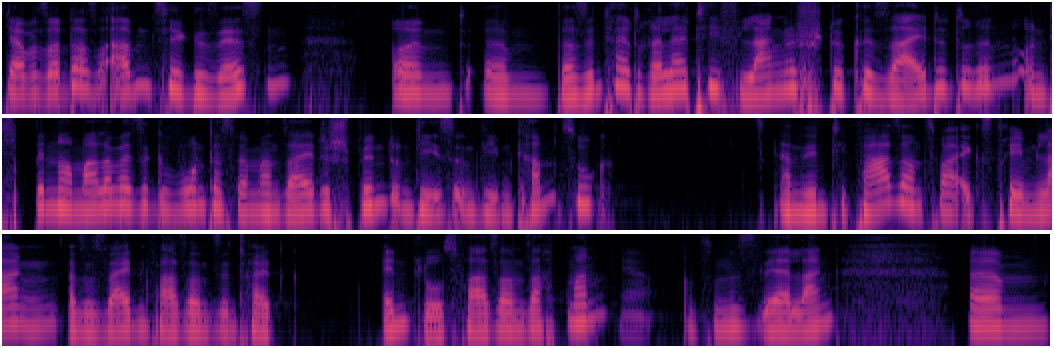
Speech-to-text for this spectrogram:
Ich habe sonntags abends hier gesessen und ähm, da sind halt relativ lange Stücke Seide drin und ich bin normalerweise gewohnt, dass wenn man Seide spinnt und die ist irgendwie im Kammzug, dann sind die Fasern zwar extrem lang, also Seidenfasern sind halt Endlosfasern, sagt man, Ja. und zumindest sehr lang, ähm,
